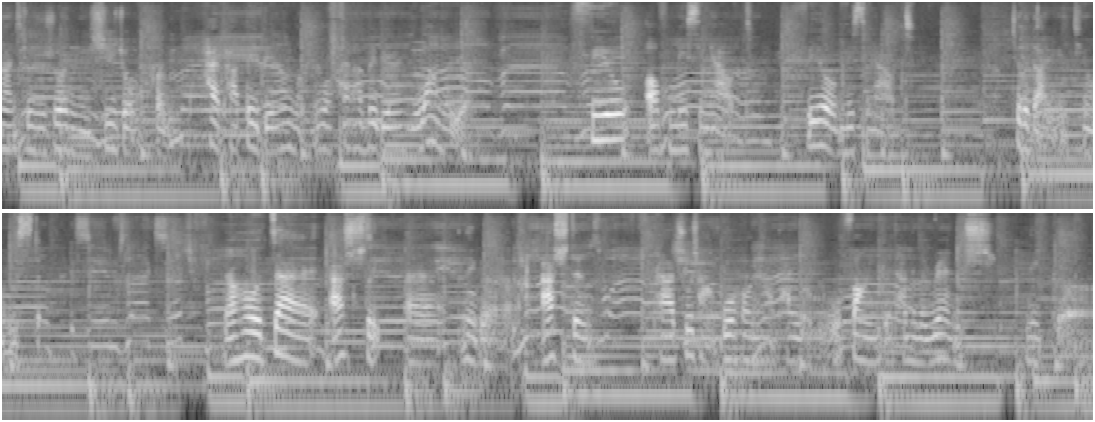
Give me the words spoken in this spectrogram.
那就是说你是一种很害怕被别人冷落、害怕被别人遗忘的人。Feel of missing out，feel missing out，这个短语挺有意思的。然后在 Ashley，呃，那个 Ashton，他出场过后呢，他有。放一个他那个 ranch 那个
